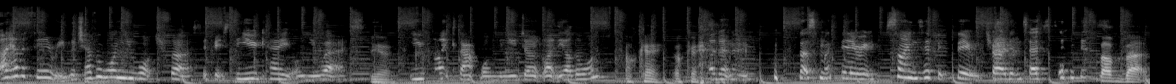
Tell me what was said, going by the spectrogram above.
I have a theory. Whichever one you watch first, if it's the UK or US, yeah. you like that one and you don't like the other one. Okay. Okay. I don't know. That's my theory. Scientific theory. Tried and tested. Love that.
